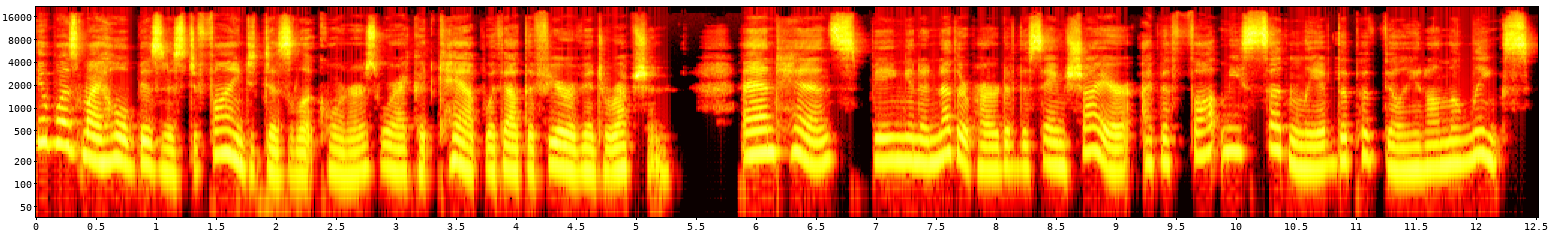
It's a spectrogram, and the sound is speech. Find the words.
It was my whole business to find desolate corners where I could camp without the fear of interruption, and hence, being in another part of the same shire, I bethought me suddenly of the pavilion on the links.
